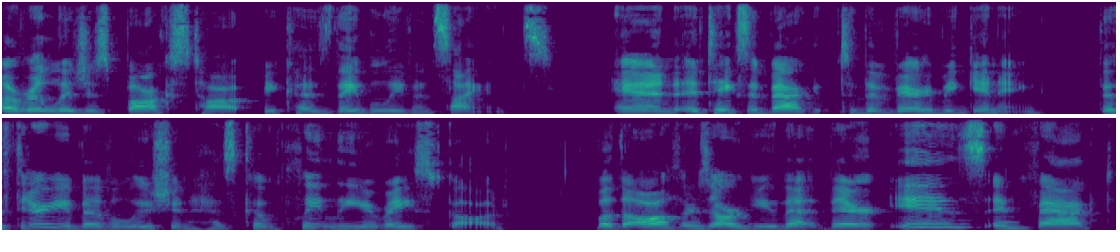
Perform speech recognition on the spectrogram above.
a religious box top because they believe in science. And it takes it back to the very beginning. The theory of evolution has completely erased God. But the authors argue that there is, in fact,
